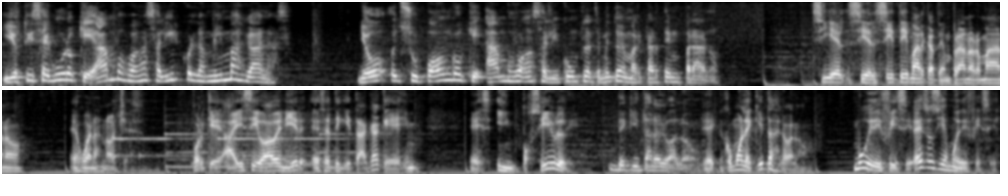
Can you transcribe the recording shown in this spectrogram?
Y yo estoy seguro que ambos van a salir con las mismas ganas. Yo supongo que ambos van a salir con un planteamiento de marcar temprano. Si el, si el City marca temprano, hermano, es buenas noches. Porque ahí sí va a venir ese tiquitaca que es, es imposible. De quitar el balón. Eh, ¿Cómo le quitas el balón? Muy difícil, eso sí es muy difícil.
